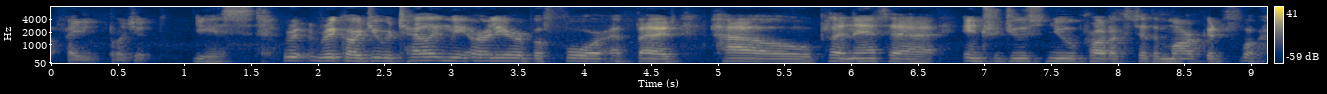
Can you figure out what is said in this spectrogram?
a failed project. Yes, R- Ricard, you were telling me earlier before about how Planeta introduced new products to the market for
